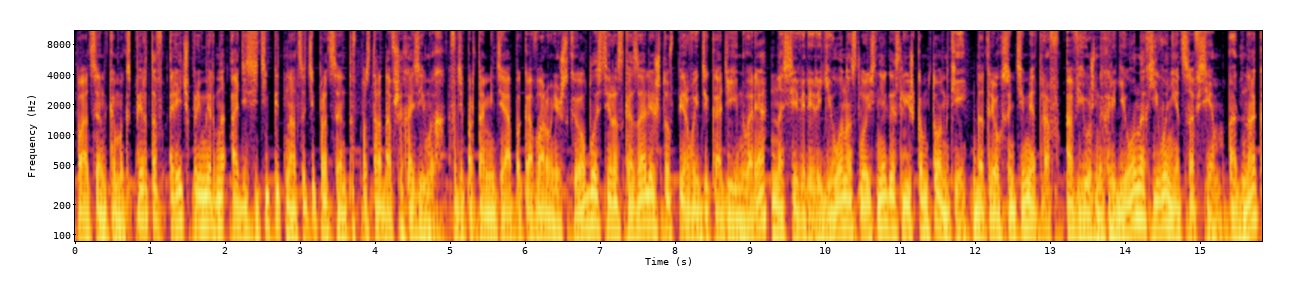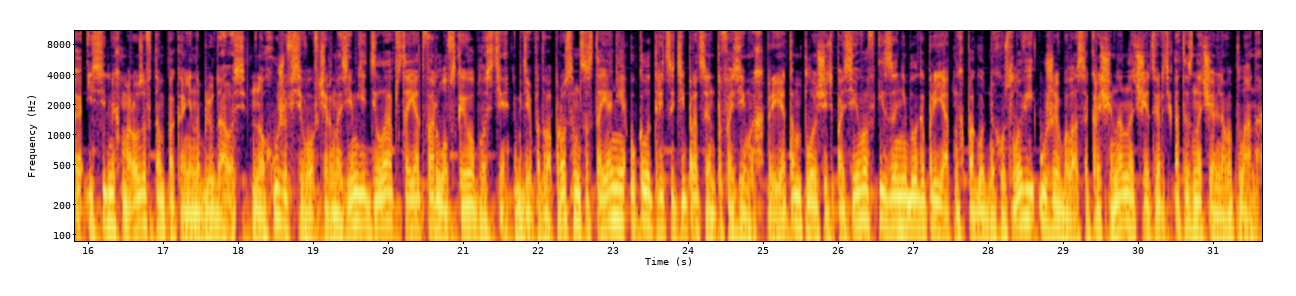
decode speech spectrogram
По оценкам экспертов, речь примерно о 10-15% пострадавших озимых выходных. В департаменте АПК Воронежской области рассказали, что в первой декаде января на севере региона слой снега слишком тонкий, до 3 сантиметров, а в южных регионах его нет совсем. Однако и сильных морозов там пока не наблюдалось. Но хуже всего в Черноземье дела обстоят в Орловской области, где под вопросом состояние около 30% озимых. При этом площадь посевов из-за неблагоприятных погодных условий уже была сокращена на четверть от изначального плана.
